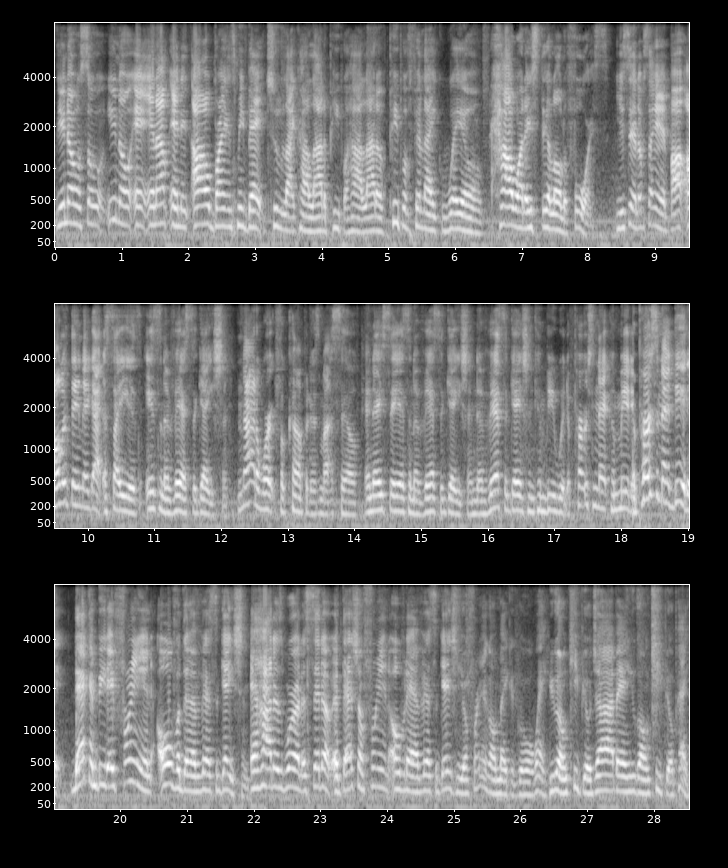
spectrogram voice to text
You know so you know and, and i'm and it all brings me back to like how a lot of people how a lot of people feel like well how are they still on the force you see what I'm saying? The only thing they got to say is it's an investigation. Now I work for companies myself, and they say it's an investigation. The investigation can be with the person that committed, the person that did it. That can be their friend over the investigation. And how this world is set up. If that's your friend over the investigation, your friend gonna make it go away. You gonna keep your job and you gonna keep your pay.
